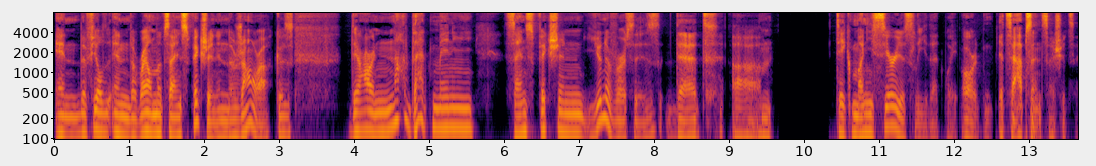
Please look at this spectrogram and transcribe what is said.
in the field in the realm of science fiction in the genre because there are not that many science fiction universes that um, take money seriously that way, or its absence, I should say.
